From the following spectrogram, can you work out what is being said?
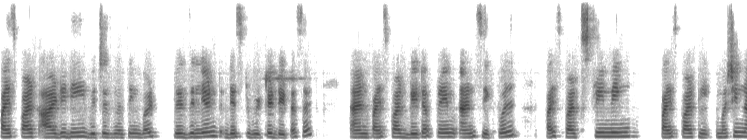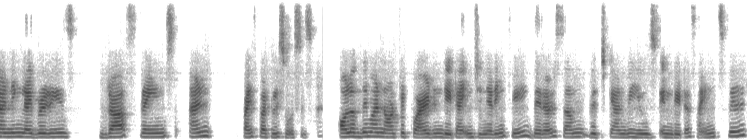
PySpark RDD, which is nothing but resilient distributed dataset and PySpark data frame and SQL, PySpark streaming, PySpark machine learning libraries, graph frames, and PySpark resources. All of them are not required in data engineering field. There are some which can be used in data science field.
